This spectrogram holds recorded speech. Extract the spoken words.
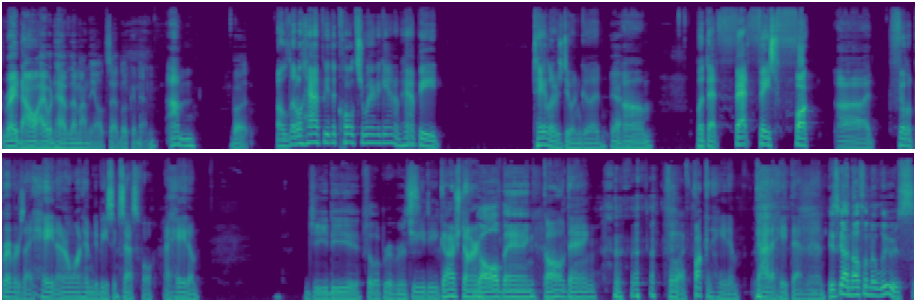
right now. I would have them on the outside looking in, I'm but a little happy the Colts are winning again. I'm happy Taylor's doing good. Yeah. Um, but that fat faced fuck, uh, Philip Rivers, I hate. I don't want him to be successful. I hate him. GD Philip Rivers, GD, gosh darn, Gall dang. gall dang, Phil, I fucking hate him. God, I hate that man. He's got nothing to lose.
